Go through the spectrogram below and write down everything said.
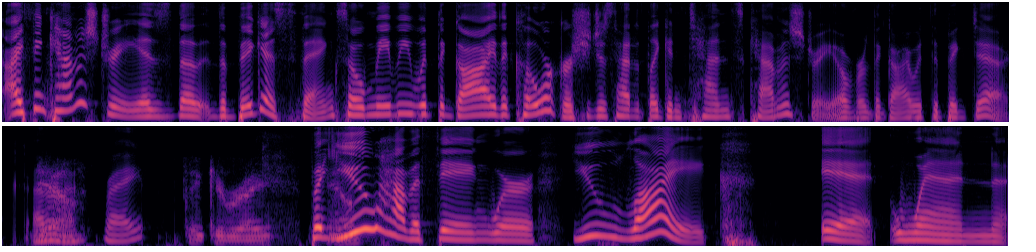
I think chemistry is the the biggest thing. So maybe with the guy, the coworker, she just had like intense chemistry over the guy with the big dick. I don't know, right? I think you're right. But you have a thing where you like it when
